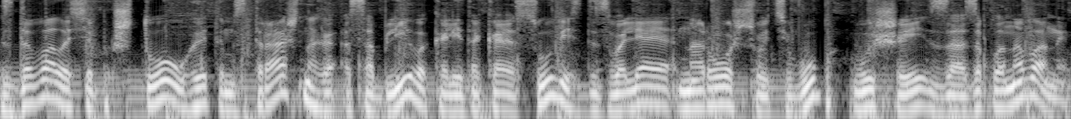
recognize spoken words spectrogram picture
Здавалася б, што ў гэтым страшнага асабліва, калі такая сувязь дазваляе нарошчваць вуп вышэй за запланаваны.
